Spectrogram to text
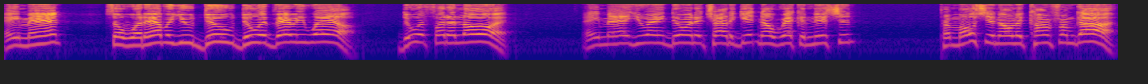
Amen. So whatever you do, do it very well. Do it for the Lord. Amen. You ain't doing it trying to get no recognition. Promotion only come from God.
